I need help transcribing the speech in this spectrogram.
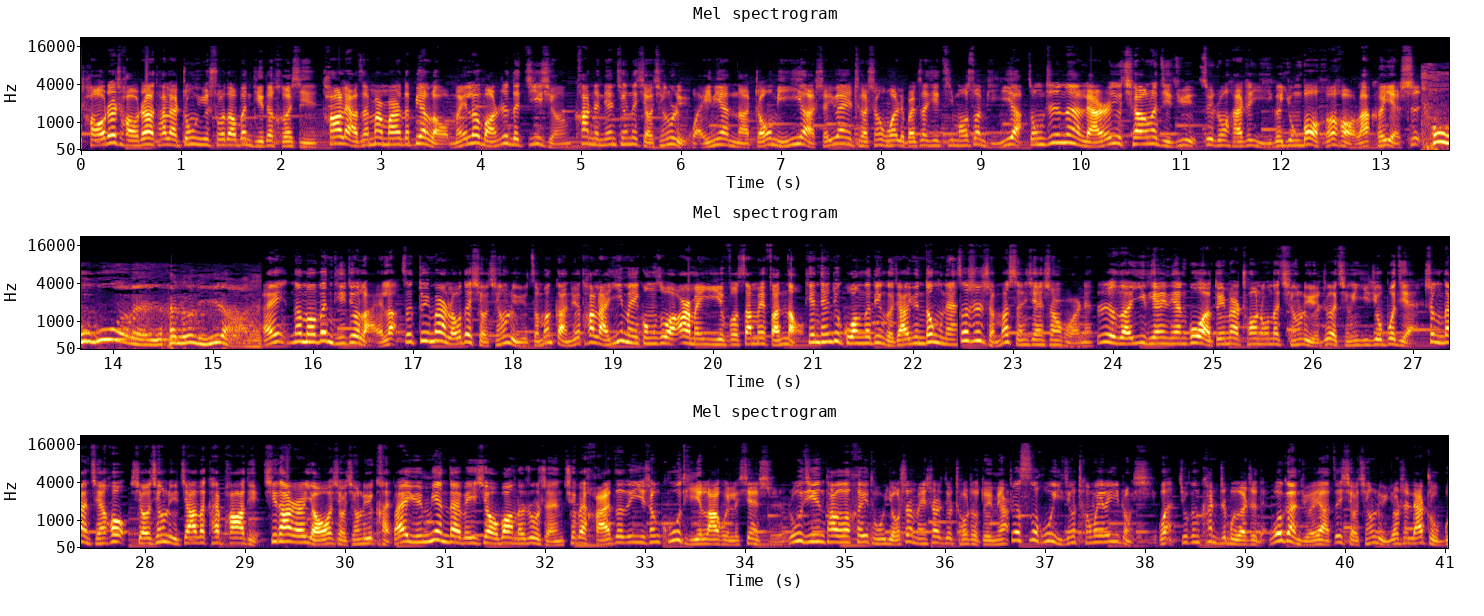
吵着吵着，他俩终于说到问题的核心，他俩在慢慢的变老，没了往日的激情，看着年轻的小情侣，怀念呐，着迷呀，谁愿意扯生活里边这些鸡毛蒜皮呀？总之呢，俩人又呛了几句，最终还是以一个拥抱和好了。可也是凑合过呗，还能离咋的？哎，那么问题就来了，这对面楼的小情侣怎么感觉他俩一没工作，二没衣服，三没烦？恼，天天就光个腚搁家运动呢，这是什么神仙生活呢？日子一天一天过，对面窗中的情侣热情依旧不减。圣诞前后，小情侣家的开 party，其他人咬，小情侣啃。白云面带微笑，望得入神，却被孩子的一声哭啼拉回了现实。如今他和黑土有事没事就瞅瞅对面，这似乎已经成为了一种习惯，就跟看直播似的。我感觉呀，这小情侣要是俩主播，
